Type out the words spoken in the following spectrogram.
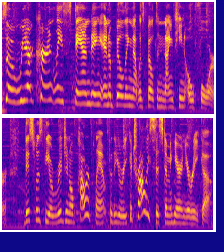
So we are currently standing in a building that was built in 1904. This was the original power plant for the Eureka trolley system here in Eureka.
